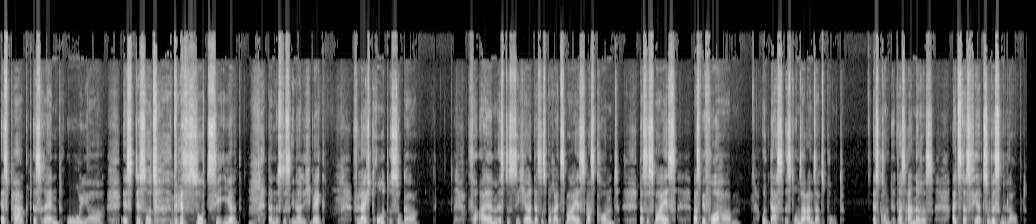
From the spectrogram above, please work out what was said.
Es parkt, es rennt. Oh ja. Es dissoziiert. Dann ist es innerlich weg. Vielleicht droht es sogar. Vor allem ist es sicher, dass es bereits weiß, was kommt, dass es weiß, was wir vorhaben. Und das ist unser Ansatzpunkt. Es kommt etwas anderes, als das Pferd zu wissen glaubt.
